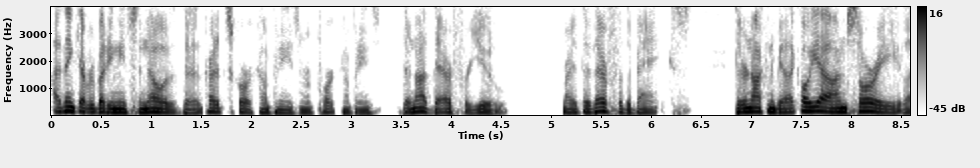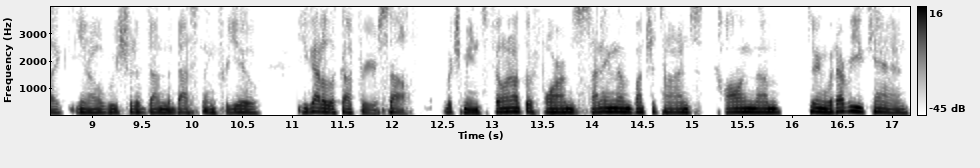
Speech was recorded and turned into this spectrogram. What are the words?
I think everybody needs to know that the credit score companies and report companies, they're not there for you, right? They're there for the banks. They're not going to be like, oh, yeah, I'm sorry. Like, you know, we should have done the best thing for you. You got to look out for yourself, which means filling out their forms, sending them a bunch of times, calling them, doing whatever you can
